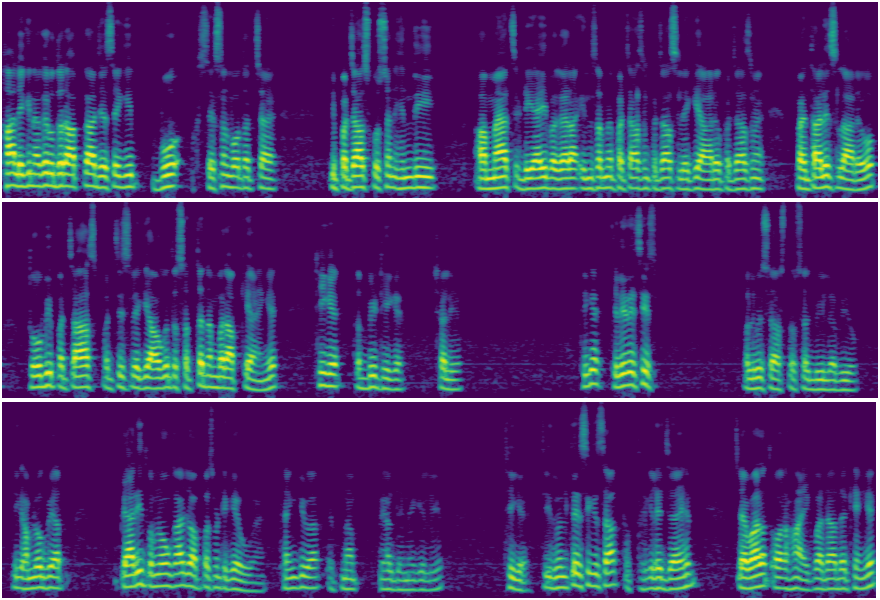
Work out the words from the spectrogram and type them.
हाँ लेकिन अगर उधर आपका जैसे कि वो सेक्शन बहुत अच्छा है कि पचास question Hindi maths D I वगैरह, इन सब में पचास में पचास लेके आ रहे हो, पचास में पैंतालीस ला रहे हो तो भी पचास, पच्चीस लेके आओगे तो सत्तर नंबर आपके आएँगे। ठीक है? तब भी ठीक है। चलिए। ठीक है? क्लियर है चीज़? Pallavi Srivastava sir B love you ठीक है, हम लोग भी यार प्यारी तो हम लोगों का जो आपस में टिके हुए हैं। थैंक यू यार, इतना प्यार देने के लिए। ठीक है चीज़ मिलते हैं इसी के साथ। तब तक के लिए जय हिंद, जय भारत। और हाँ एक बात याद रखेंगे,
